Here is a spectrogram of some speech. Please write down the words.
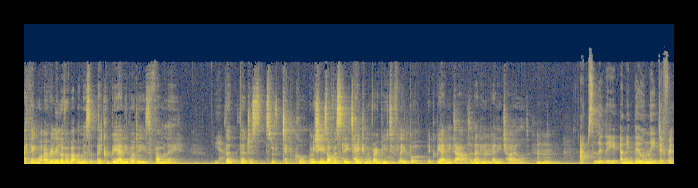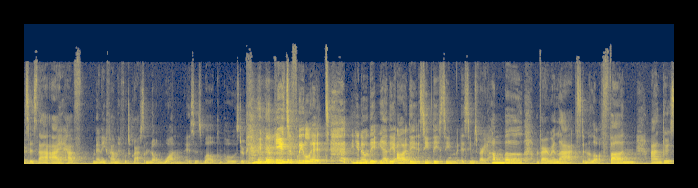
I think what I really love about them is that they could be anybody's family. Yeah. They're, they're just sort of typical. I mean, she's obviously taken them very beautifully, but it could be any dad and any Mhm. any child. hmm Absolutely. I mean, the only difference is that I have many family photographs and not one is as well composed or beautifully lit. You know, they yeah they are they seem they seem it seems very humble and very relaxed and a lot of fun and there's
